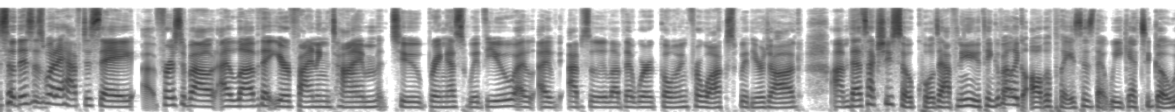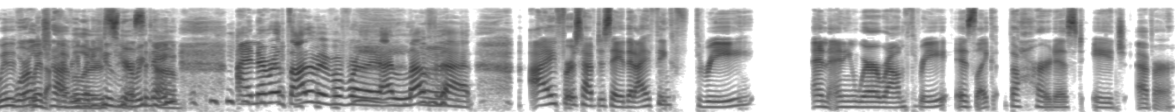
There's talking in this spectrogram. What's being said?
So, this is what I have to say. Uh, First, about I love that you're finding time to bring us with you. I, I absolutely love that we're going for walks with your dog. Um, that's actually so cool, Daphne. You think about like all the places that we get to go with, World with everybody who's Here listening. I never thought of it before. Like, I love that. I first have to say that I think three and anywhere around three is like the hardest age ever.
